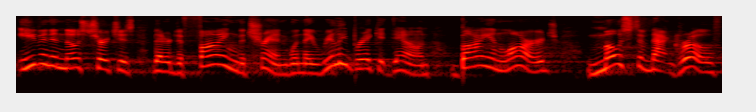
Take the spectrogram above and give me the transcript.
even in those churches that are defying the trend, when they really break it down, by and large, most of that growth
